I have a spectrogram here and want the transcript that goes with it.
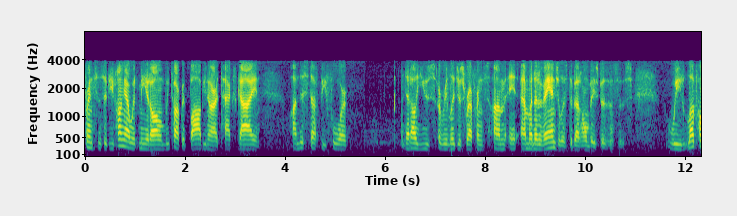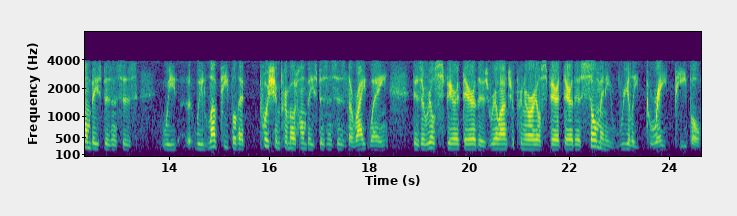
for instance, if you've hung out with me at all, and we talk with Bob, you know, our tax guy, and on this stuff before, that I'll use a religious reference. I'm, a, I'm an evangelist about home-based businesses. We love home-based businesses. We we love people that push and promote home-based businesses the right way. There's a real spirit there. There's real entrepreneurial spirit there. There's so many really great people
